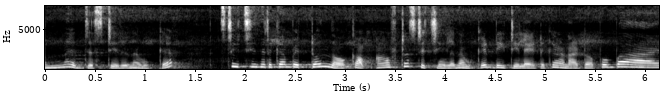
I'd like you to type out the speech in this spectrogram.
ഒന്ന് അഡ്ജസ്റ്റ് ചെയ്ത് നമുക്ക് സ്റ്റിച്ച് ചെയ്തെടുക്കാൻ പറ്റുമോ എന്ന് നോക്കാം. ആഫ്റ്റർ സ്റ്റിച്ചിങ്ങിൽ നമുക്ക് ഡീറ്റെയിൽ ആയിട്ട് കാണാം കേട്ടോ. അപ്പോൾ ബൈ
